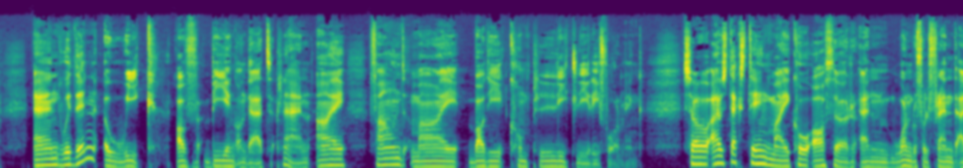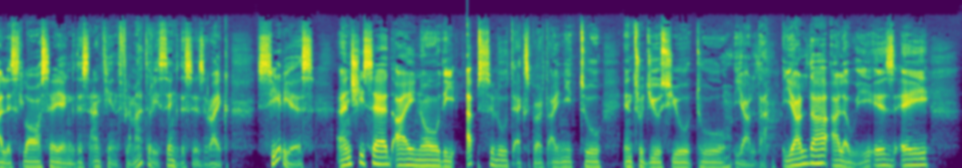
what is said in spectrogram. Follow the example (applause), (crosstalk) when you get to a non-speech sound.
And within a week of being on that plan, I found my body completely reforming. So I was texting my co author and wonderful friend Alice Law saying this anti inflammatory thing, this is like serious. And she said, I know the absolute expert. I need to introduce you to Yalda. Yalda Alaoui is a,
